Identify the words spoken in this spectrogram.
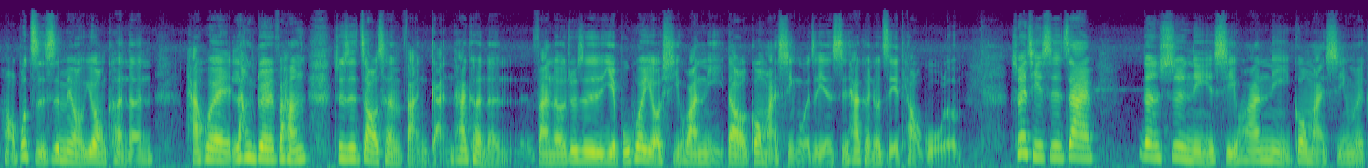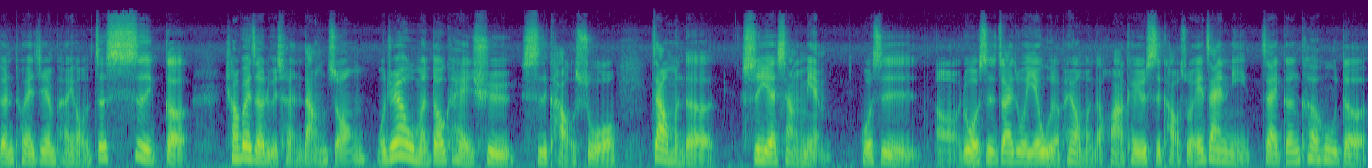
好，不只是没有用，可能还会让对方就是造成反感。他可能反而就是也不会有喜欢你到购买行为这件事，他可能就直接跳过了。所以其实，在认识你、喜欢你、购买行为跟推荐朋友这四个消费者旅程当中，我觉得我们都可以去思考说，在我们的事业上面，或是呃，如果是在做业务的朋友们的话，可以去思考说，诶，在你在跟客户的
